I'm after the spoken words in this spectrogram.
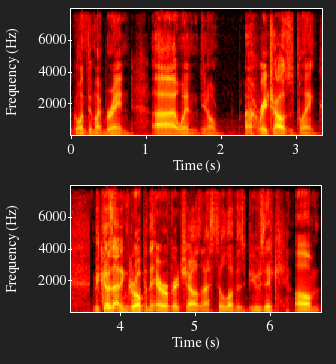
going through my brain uh, when you know uh, Ray Charles was playing. Because I didn't grow up in the era of Ray Charles and I still love his music. Um,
